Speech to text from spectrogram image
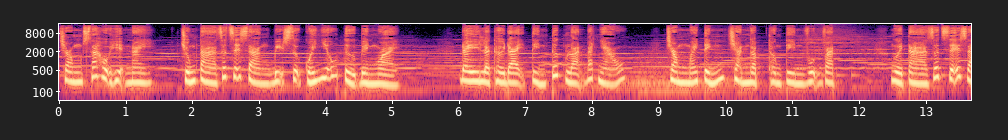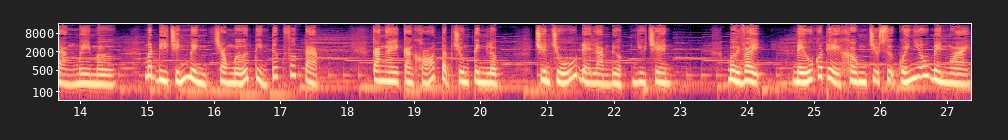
Trong xã hội hiện nay, chúng ta rất dễ dàng bị sự quấy nhiễu từ bên ngoài. Đây là thời đại tin tức loạn bát nháo. Trong máy tính tràn ngập thông tin vụn vặt, người ta rất dễ dàng mê mờ mất đi chính mình trong mớ tin tức phức tạp. Càng ngày càng khó tập trung tinh lực, chuyên chú để làm được như trên. Bởi vậy, nếu có thể không chịu sự quấy nhiễu bên ngoài,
